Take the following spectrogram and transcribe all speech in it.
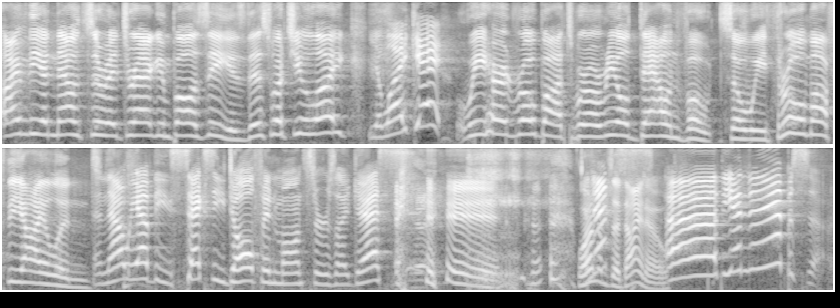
I'm the announcer at Dragon Ball Z. Is this what you like? You like it? We heard robots were a real downvote, so we threw them off the island. And now we have these sexy dolphin monsters, I guess. One of them's a dino. Uh, the end of the episode.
